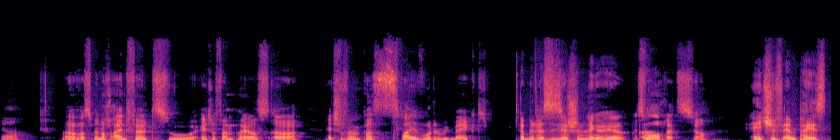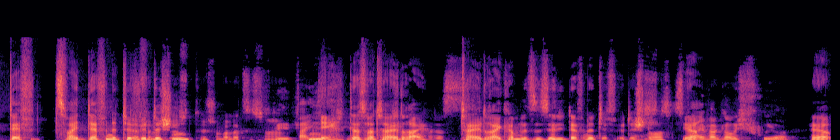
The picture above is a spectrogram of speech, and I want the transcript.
Ja? Äh, was mir noch einfällt zu Age of Empires, äh, Age of Empires 2 wurde remaked. Aber das ist ja schon länger her. Das war Also, auch letztes Jahr. Age of Empires Def 2 Definitive, Edition? Edition war letztes Jahr. Weiß Nee, das war Teil Ich 3. glaube, das- Teil 3 kam letztes Jahr die Definitive Edition raus. Zwei Ja, war, glaube ich, früher. ja.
